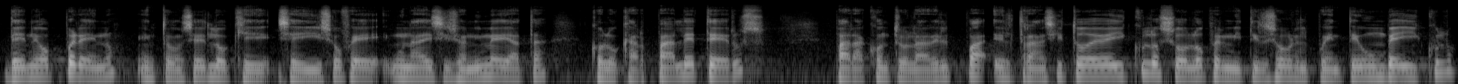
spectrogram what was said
de neopreno, entonces lo que se hizo fue una decisión inmediata, colocar paleteros, para controlar el, tránsito de vehículos, solo permitir sobre el puente un vehículo.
